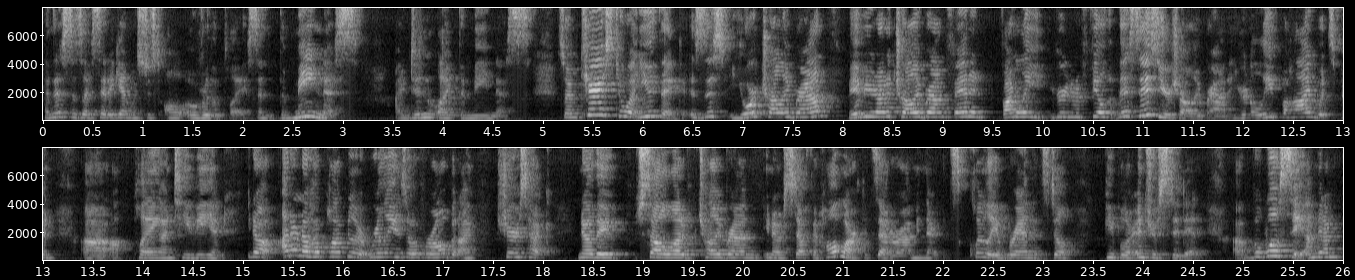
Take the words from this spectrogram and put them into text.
And this, as I said again, was just all over the place. And the meanness, I didn't like the meanness. So I'm curious to what you think. Is this your Charlie Brown? Maybe you're not a Charlie Brown fan, and finally you're going to feel that this is your Charlie Brown, and you're going to leave behind what's been uh, playing on TV. And you know, I don't know how popular it really is overall, but I sure as heck know they sell a lot of Charlie Brown, you know, stuff at Hallmark, etc. I mean, it's clearly a brand that's still people are interested in. Uh, but we'll see. I mean, I'm,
